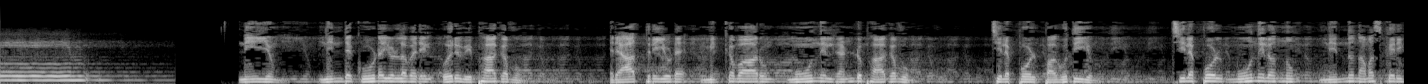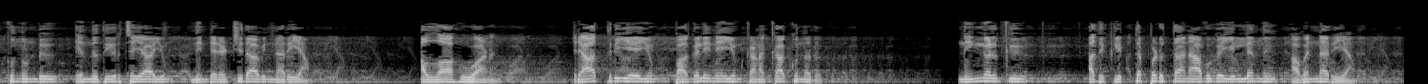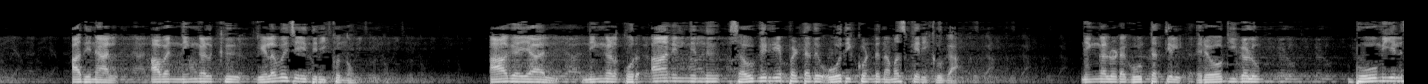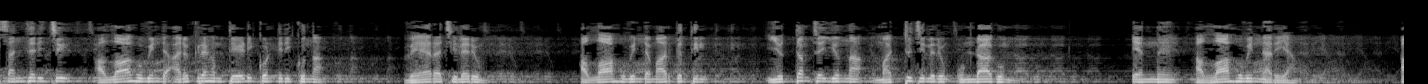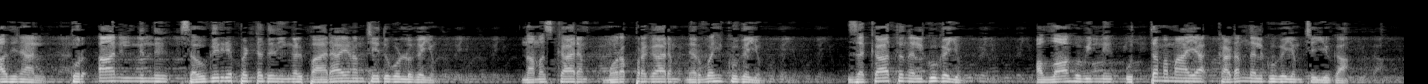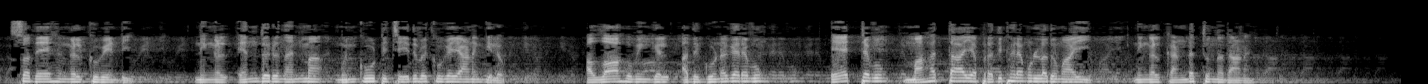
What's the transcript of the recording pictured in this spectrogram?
നീയും നിന്റെ കൂടെയുള്ളവരിൽ ഒരു വിഭാഗവും രാത്രിയുടെ മിക്കവാറും മൂന്നിൽ രണ്ടു ഭാഗവും ചിലപ്പോൾ പകുതിയും ചിലപ്പോൾ മൂന്നിലൊന്നും നിന്നു നമസ്കരിക്കുന്നുണ്ട് എന്ന് തീർച്ചയായും നിന്റെ രക്ഷിതാവിനറിയാം. അള്ളാഹുവാണ് രാത്രിയെയും പകലിനെയും കണക്കാക്കുന്നത്. നിങ്ങൾക്ക് അത് ക്ലിപ്തപ്പെടുത്താനാവുകയില്ലെന്ന് അവനറിയാം. അതിനാൽ അവൻ നിങ്ങൾക്ക് ഇളവ് ചെയ്തിരിക്കുന്നു. ആകയാൽ നിങ്ങൾ ഖുർആാനിൽ നിന്ന് സൗകര്യപ്പെട്ടത് ഓതിക്കൊണ്ട് നമസ്കരിക്കുക. നിങ്ങളുടെ കൂട്ടത്തിൽ രോഗികളും ഭൂമിയിൽ സഞ്ചരിച്ച് അള്ളാഹുവിന്റെ അനുഗ്രഹം തേടിക്കൊണ്ടിരിക്കുന്ന വേറെ ചിലരും അള്ളാഹുവിന്റെ മാർഗത്തിൽ യുദ്ധം ചെയ്യുന്ന മറ്റു ചിലരും ഉണ്ടാകും എന്ന് അള്ളാഹുവിനറിയാം. അതിനാൽ ഖുർആാനിൽ നിന്ന് സൗകര്യപ്പെട്ടത് നിങ്ങൾ പാരായണം ചെയ്തുകൊള്ളുകയും നമസ്കാരം മുറപ്രകാരം നിർവഹിക്കുകയും ജക്കാത്ത് നൽകുകയും അള്ളാഹുവിന് ഉത്തമമായ കടം നൽകുകയും ചെയ്യുക. സ്വദേഹങ്ങൾക്കു വേണ്ടി നിങ്ങൾ എന്തൊരു നന്മ മുൻകൂട്ടി ചെയ്തു വെക്കുകയാണെങ്കിലും അള്ളാഹുവിങ്കിൽ അത് ഗുണകരവും ഏറ്റവും മഹത്തായ പ്രതിഫലമുള്ളതുമായി നിങ്ങൾ കണ്ടെത്തുന്നതാണ്.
